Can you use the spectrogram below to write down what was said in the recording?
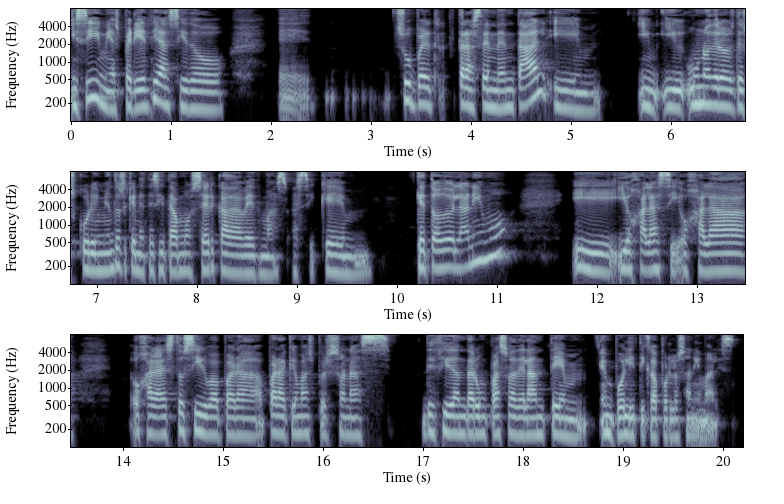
sí, mi experiencia ha sido eh, súper trascendental y, uno de los descubrimientos que necesitamos ser cada vez más. Así que, que todo el ánimo y, ojalá sí, ojalá, ojalá esto sirva para, para que más personas decidan dar un paso adelante en política por los animales.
